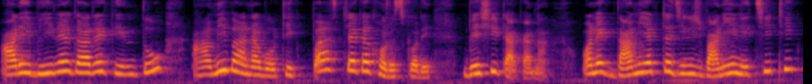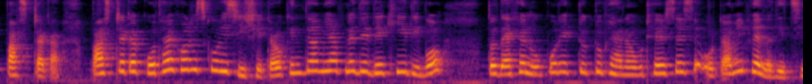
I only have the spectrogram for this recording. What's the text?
আর এই ভিনেগারে কিন্তু আমি বানাবো ঠিক পাঁচ টাকা খরচ করে, বেশি টাকা না। অনেক দামি একটা জিনিস বানিয়ে নিচ্ছি, ঠিক পাঁচ টাকা। পাঁচ টাকা কোথায় খরচ করেছি সেটাও কিন্তু আমি আপনাদের দেখিয়ে দিব। তো দেখেন, উপরে একটু একটু ফেনা উঠে এসেছে, ওটা আমি ফেলে দিচ্ছি।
